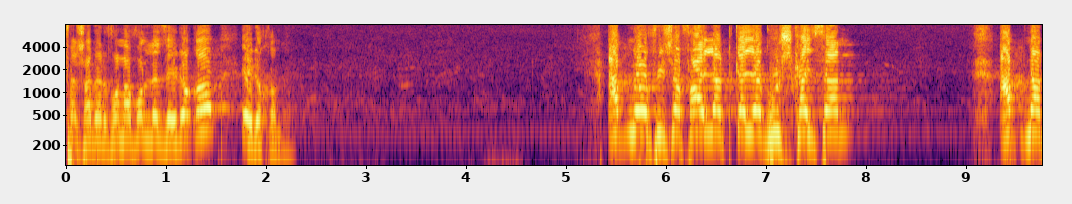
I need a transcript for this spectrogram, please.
পেশাবের ফোনা পড়লে যেই রকম এইরকম আপনি অফিসে ফাইল আটকাইয়া ঘুষ খাইছেন? আপনার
